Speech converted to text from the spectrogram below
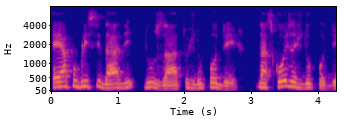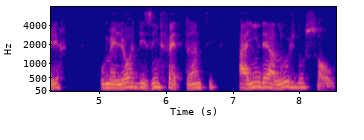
é a publicidade dos atos do poder. Nas coisas do poder, o melhor desinfetante ainda é a luz do sol.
